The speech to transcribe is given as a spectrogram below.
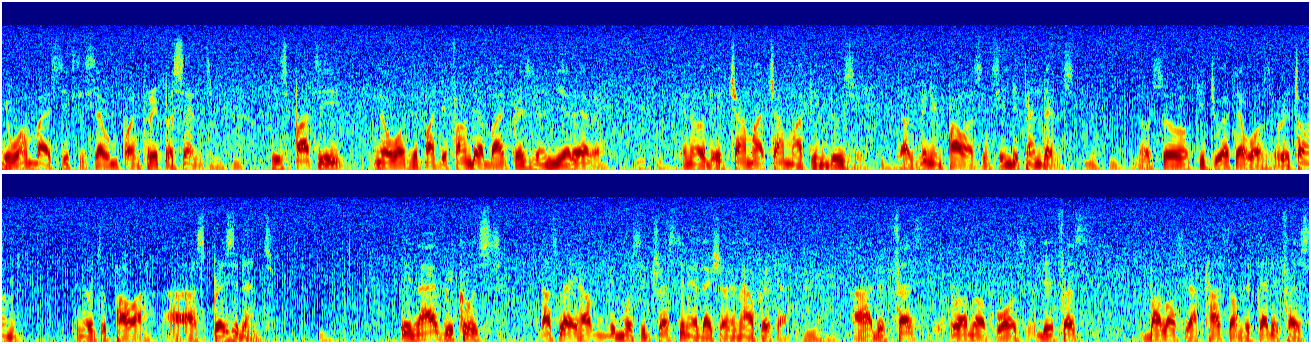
He won by 67.3 percent. Mm -hmm. His party, you know, was the party founded by President Nyerere. Mm -hmm. You know, the Chama Cha Mapinduzi. It has been in power since independence. You know, so Kikwete was returned, you know, to power uh, as president. In Ivory Coast, that's where you have the most interesting election in Africa. Uh, the first runoff was, the first ballots were cast on the 31st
